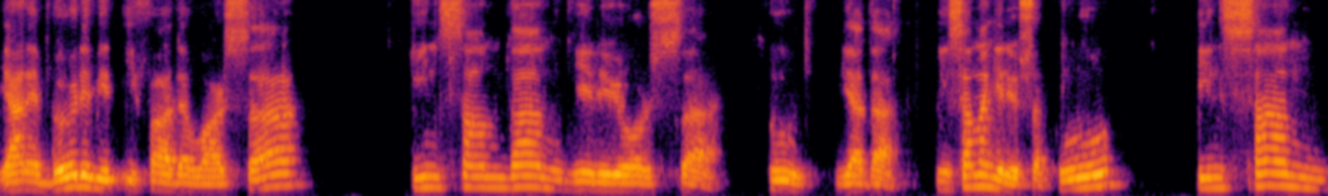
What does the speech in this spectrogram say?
Yani böyle bir ifade varsa insandan geliyorsa who ya da insandan geliyorsa who insan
